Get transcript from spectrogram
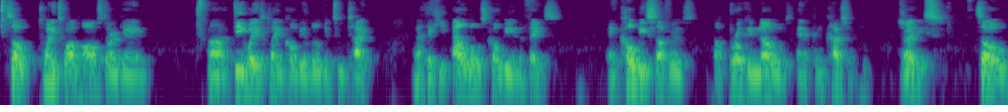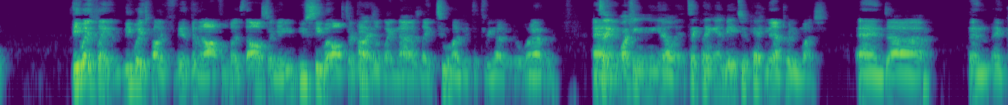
So 2012 All Star game, uh, D Wade's playing Kobe a little bit too tight. And I think he elbows Kobe in the face. And Kobe suffers a broken nose and a concussion. Right? Jeez. So D Wade's playing. D Wade's probably fe- feeling awful, but it's the All Star game. You, you see what All Star games Oh, yeah. look like now. It's like two hundred to three hundred or whatever. It's like watching, you know, it's like playing NBA 2K. yeah, pretty much. And uh and and,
